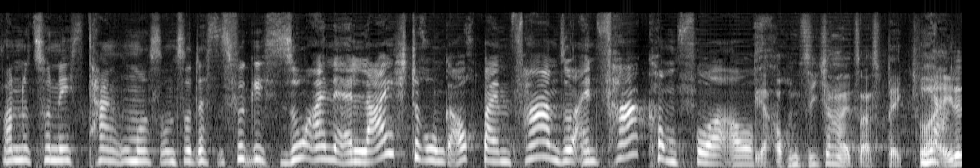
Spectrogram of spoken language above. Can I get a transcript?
wann du zunächst tanken musst und so. Das ist wirklich so eine Erleichterung auch beim Fahren, so ein Fahrkomfort auch. Ja, auch ein Sicherheitsaspekt, weil ja.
